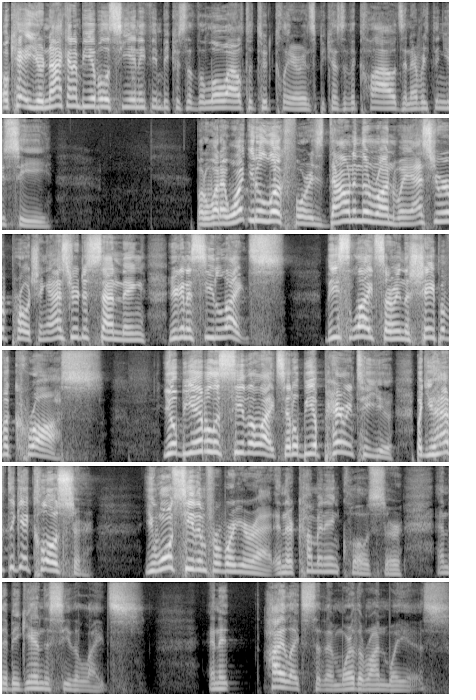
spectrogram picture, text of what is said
okay, you're not going to be able to see anything because of the low altitude clearance, because of the clouds and everything you see. But what I want you to look for is down in the runway, as you're approaching, as you're descending, you're going to see lights. These lights are in the shape of a cross. You'll be able to see the lights, it'll be apparent to you, but you have to get closer. You won't see them from where you're at. And they're coming in closer, and they begin to see the lights. And it highlights to them where the runway is.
